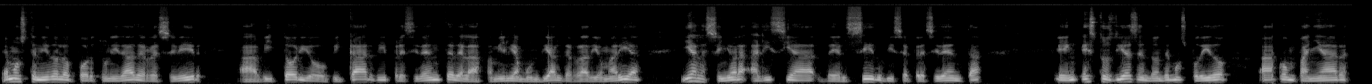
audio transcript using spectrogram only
hemos tenido la oportunidad de recibir a Vittorio Vicardi, presidente de la familia mundial de Radio María, y a la señora Alicia del Cid, vicepresidenta, en estos días en donde hemos podido acompañar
